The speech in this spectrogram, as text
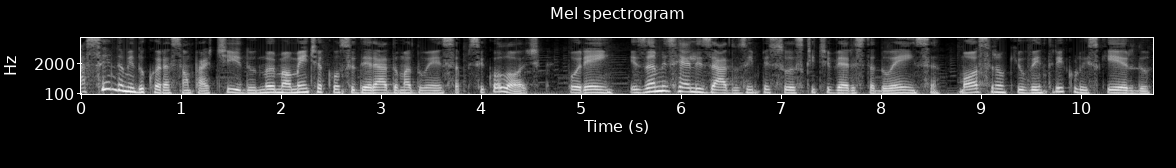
A síndrome do coração partido normalmente é considerada uma doença psicológica. Porém, exames realizados em pessoas que tiveram esta doença mostram que o ventrículo esquerdo,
